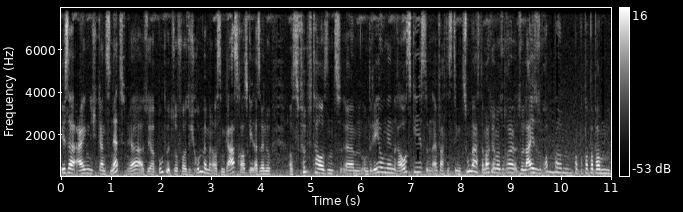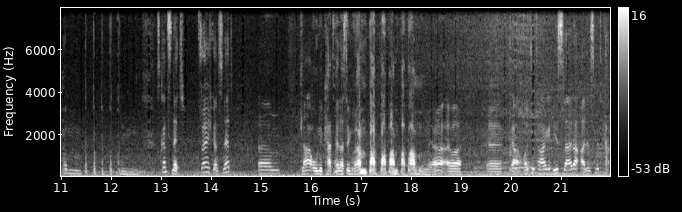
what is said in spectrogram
ist er eigentlich ganz nett. Ja? Also er bumpelt so vor sich rum, wenn man aus dem Gas rausgeht. Also wenn du aus 5000 ähm, Umdrehungen rausgehst und einfach das Ding zumachst, dann macht er immer so, so leise so ganz nett. Ist eigentlich ganz nett. Ähm, klar, ohne Cut wäre das Ding ram, bam, bam, bam, bam, ja, aber äh, ja, heutzutage ist leider alles mit Cut.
